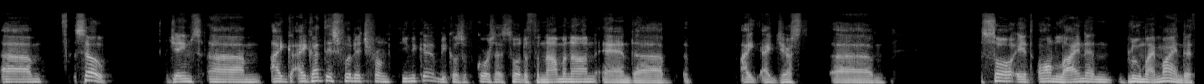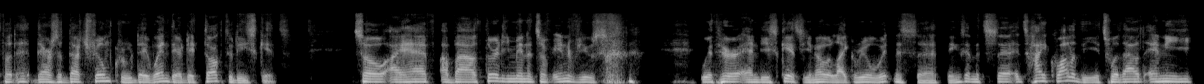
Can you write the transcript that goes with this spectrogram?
Um, so, James, um, I, I got this footage from Tineke because, of course, I saw the phenomenon and uh, I, I just um, saw it online and blew my mind. I thought, "Eh, there's a Dutch film crew. They went there, they talked to these kids. So I have about 30 minutes of interviews with her and these kids, you know, like real witness uh, things. And it's, uh, it's high quality. It's without any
